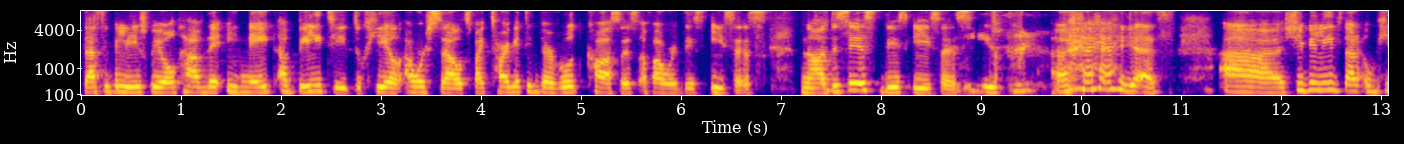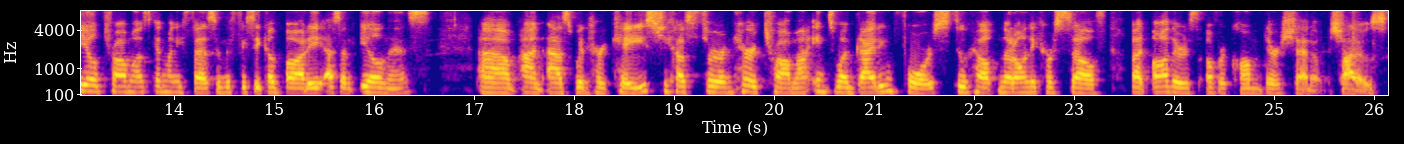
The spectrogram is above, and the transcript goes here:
that he believes we all have the innate ability to heal ourselves by targeting the root causes of our diseases. Not disease, diseases. Uh, yes. Uh, she believes that unhealed traumas can manifest in the physical body as an illness. Um, and as with her case, she has turned her trauma into a guiding force to help not only herself, but others overcome their shadow, shadows.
